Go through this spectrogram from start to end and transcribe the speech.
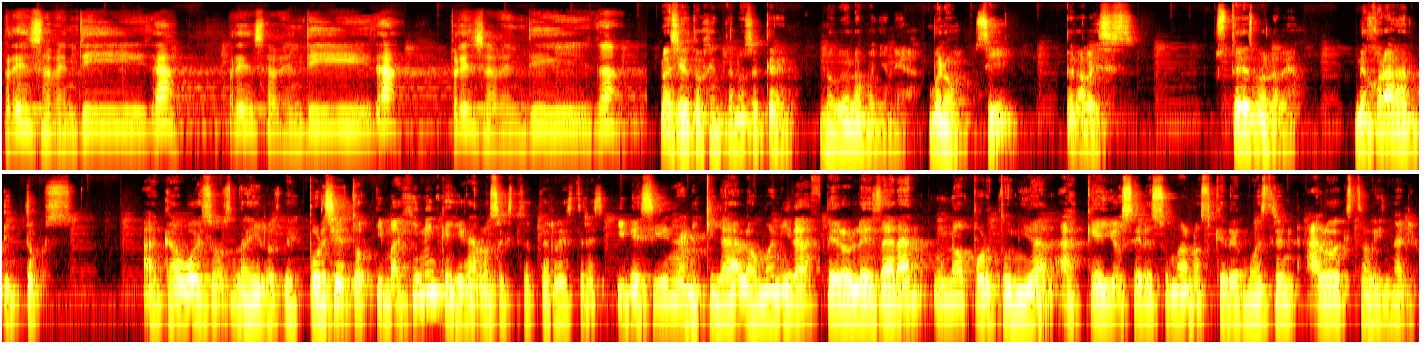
Prensa vendida, prensa vendida, prensa vendida. No es cierto, gente, no se creen. No veo la mañanera. Bueno, sí, pero a veces. Ustedes no la vean. Mejor hagan TikToks. Al cabo esos nadie los ve. Por cierto, imaginen que llegan los extraterrestres y deciden aniquilar a la humanidad, pero les darán una oportunidad a aquellos seres humanos que demuestren algo extraordinario.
